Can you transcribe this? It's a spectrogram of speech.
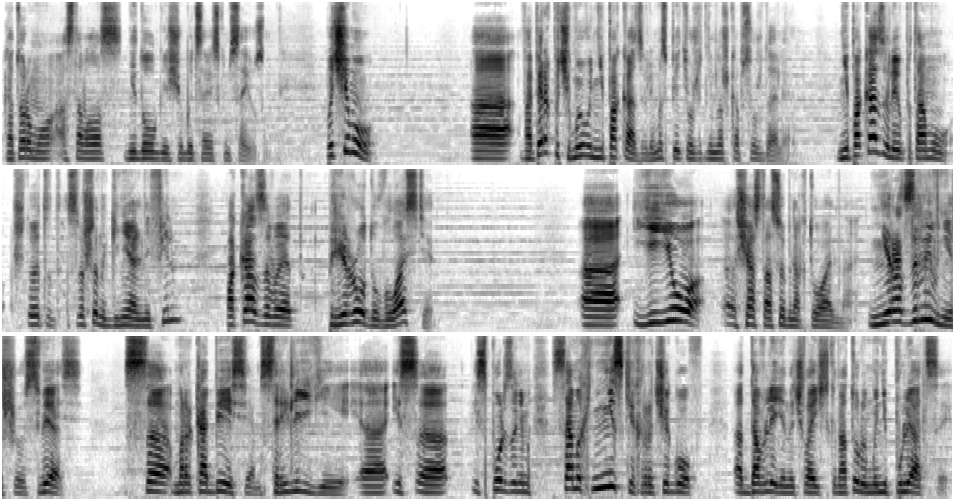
которому оставалось недолго еще быть Советским Союзом. Почему? А, во-первых, почему его не показывали? Мы с Петей уже немножко обсуждали. Не показывали потому, что этот совершенно гениальный фильм показывает природу власти, а, ее, сейчас это особенно актуально, неразрывнейшую связь с мракобесием, с религией э, и с э, использованием самых низких рычагов э, давления на человеческую натуру и манипуляции.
